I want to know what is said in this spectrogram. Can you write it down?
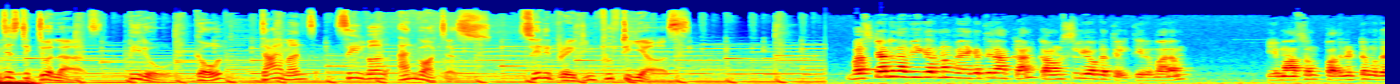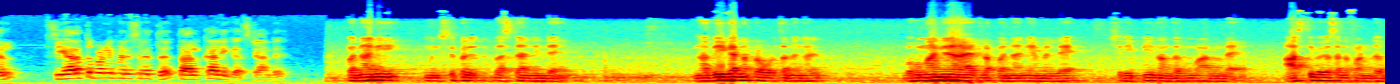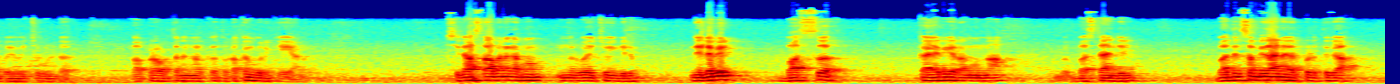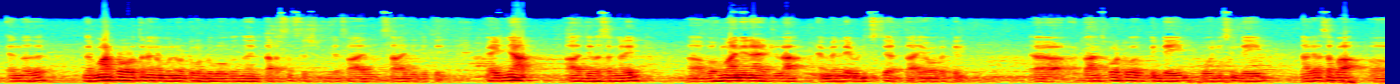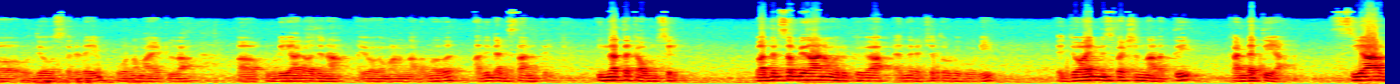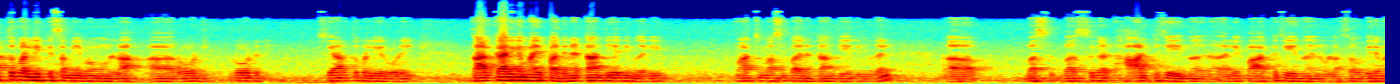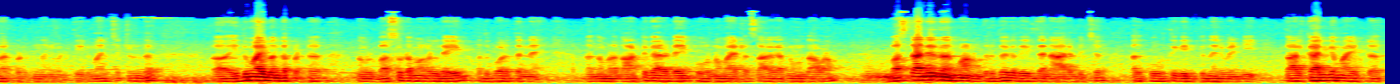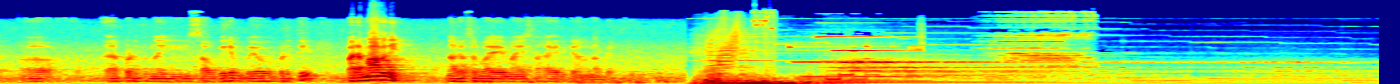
Majestic Jewelers, Thiru, Gold, Diamonds, Silver and Watches. Celebrating 50 years. Bus stand നവീകരണം വേഗത്തിലാക്കാൻ council യോഗത്തിൽ തീരുമാനം ഈ മാസം പതിനെട്ട് മുതൽ സിയാറത്ത് പള്ളി പരിസരത്ത് താൽക്കാലിക സ്റ്റാൻഡ് പൊന്നാനി മുനിസിപ്പൽ ബസ് സ്റ്റാൻഡിന്റെ നവീകരണ പ്രവർത്തനങ്ങൾ ബഹുമാന്യനായിട്ടുള്ള Ponnani M L A Shri P നന്ദകുമാറിന്റെ ആസ്തി വികസന ഫണ്ട് ഉപയോഗിച്ചുകൊണ്ട് പ്രവർത്തനങ്ങൾക്ക് തുടക്കം കുറിക്കുകയാണ്. ശിലാസ്ഥാപന കർമ്മം നിർവഹിച്ചുവെങ്കിലും നിലവിൽ ബസ് കയറിയിറങ്ങുന്ന ബസ് സ്റ്റാൻഡിൽ ബദൽ സംവിധാനം ഏർപ്പെടുത്തുക എന്നത് നിർമ്മാണ പ്രവർത്തനങ്ങൾ മുന്നോട്ട് കൊണ്ടുപോകുന്നതിന് തടസ്സം സൃഷ്ടിച്ച സാഹചര്യ- സാഹചര്യത്തിൽ കഴിഞ്ഞ ദിവസങ്ങളിൽ ബഹുമാന്യനായിട്ടുള്ള എം എൽ എ വിളിച്ചു ചേർത്ത യോഗത്തിൽ ട്രാൻസ്പോർട്ട് വകുപ്പിന്റെയും പോലീസിന്റെയും നഗരസഭ ഉദ്യോഗസ്ഥരുടെയും പൂർണമായിട്ടുള്ള കൂടിയാലോചന യോഗമാണ് നടന്നത്. അതിന്റെ അടിസ്ഥാനത്തിൽ ഇന്നത്തെ കൗൺസിൽ ബദൽ സംവിധാനം ഒരുക്കുക എന്ന ലക്ഷ്യത്തോടു കൂടി ജോയിന്റ് ഇൻസ്പെക്ഷൻ നടത്തി കണ്ടെത്തിയ സിയാർത്ത് പള്ളിക്ക് സമീപമുള്ള റോഡ് റോഡ് സിയാർത്ത് പള്ളി റോഡിൽ താൽക്കാലികമായി പതിനെട്ടാം തീയതി മുതൽ ഈ മാർച്ച് മാസം പതിനെട്ടാം തീയതി മുതൽ ബസ് ബസ്സുകൾ ഹാൾട്ട് ചെയ്യുന്നതിന് അല്ലെങ്കിൽ പാർക്ക് ചെയ്യുന്നതിനുള്ള സൗകര്യം ഏർപ്പെടുത്തുന്നതിന് വേണ്ടി തീരുമാനിച്ചിട്ടുണ്ട്. ഇതുമായി ബന്ധപ്പെട്ട് നമ്മൾ ബസ് ഉടമകളുടെയും അതുപോലെ തന്നെ നമ്മുടെ നാട്ടുകാരുടെയും പൂർണമായിട്ടുള്ള സഹകരണം ഉണ്ടാവണം. ബസ് സ്റ്റാൻഡിന്റെ നിർമ്മാണം ദ്രുതഗതിയിൽ തന്നെ ആരംഭിച്ച് അത് പൂർത്തീകരിക്കുന്നതിന് വേണ്ടി താൽക്കാലികമായിട്ട് ഏർപ്പെടുത്തുന്ന ഈ സൗകര്യം ഉപയോഗപ്പെടുത്തി പരമാവധി നഗരസഭയുമായി സഹകരിക്കണമെന്ന് അഭ്യർത്ഥിക്കുന്നു.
